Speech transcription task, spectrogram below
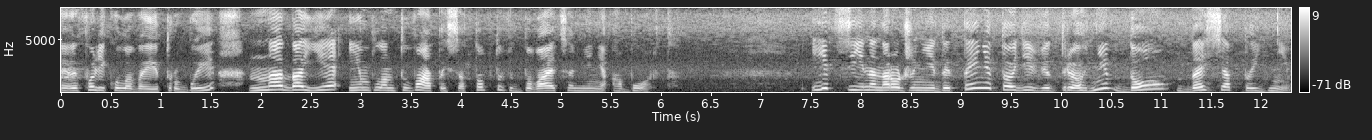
е, фолікулової труби, не дає імплантуватися, тобто відбувається міні-аборт. І цій ненародженій дитині тоді від 3 днів до 10 днів.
